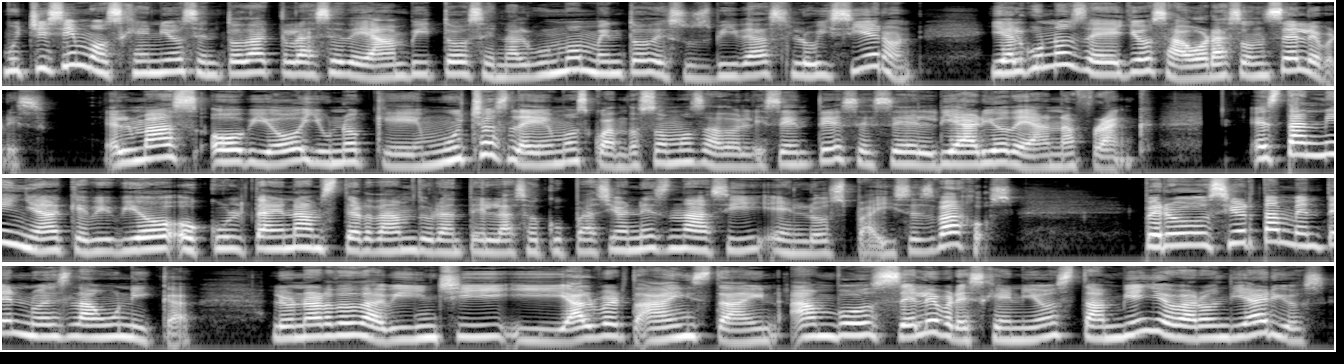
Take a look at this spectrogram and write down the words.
Muchísimos genios en toda clase de ámbitos en algún momento de sus vidas lo hicieron, y algunos de ellos ahora son célebres. El más obvio y uno que muchos leemos cuando somos adolescentes es el diario de Anna Frank. Esta niña que vivió oculta en Ámsterdam durante las ocupaciones nazi en los Países Bajos. Pero ciertamente no es la única. Leonardo da Vinci y Albert Einstein, ambos célebres genios, también llevaron diarios,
